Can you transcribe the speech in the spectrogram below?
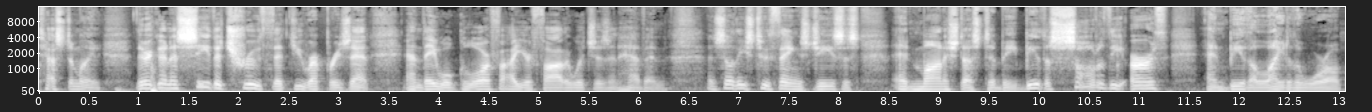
testimony. They're going to see the truth that you represent, and they will glorify your Father which is in heaven. And so, these two things Jesus admonished us to be be the salt of the earth and be the light of the world.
